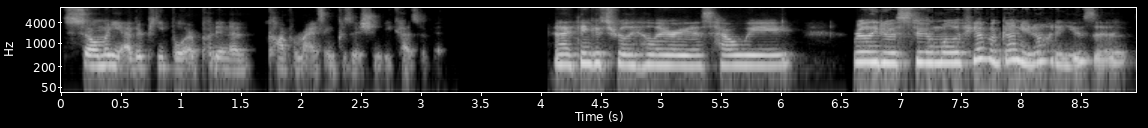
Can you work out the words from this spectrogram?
so many other people are put in a compromising position because of it. And I think it's really hilarious how we really do assume, well, if you have a gun, you know how to use it.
